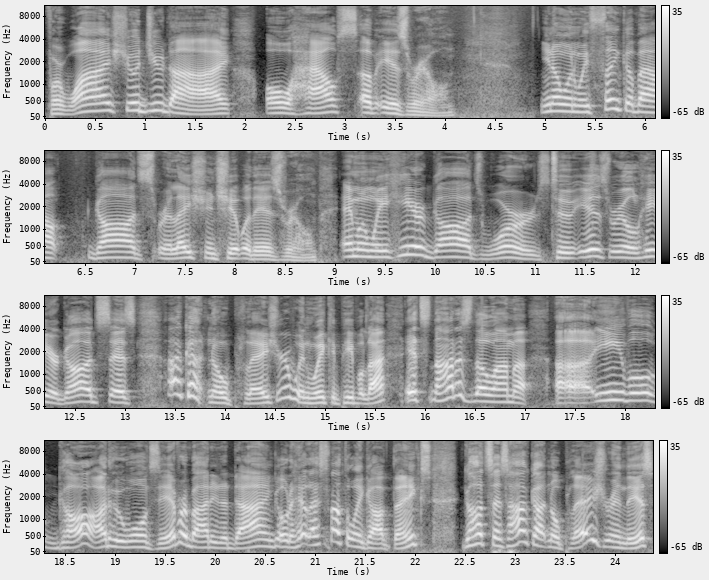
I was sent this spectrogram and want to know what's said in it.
for why should you die, O house of Israel? You know, when we think about God's relationship with Israel. And when we hear God's words to Israel here, God says, I've got no pleasure when wicked people die. It's not as though I'm a, a, evil God who wants everybody to die and go to hell. That's not the way God thinks. God says, I've got no pleasure in this.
